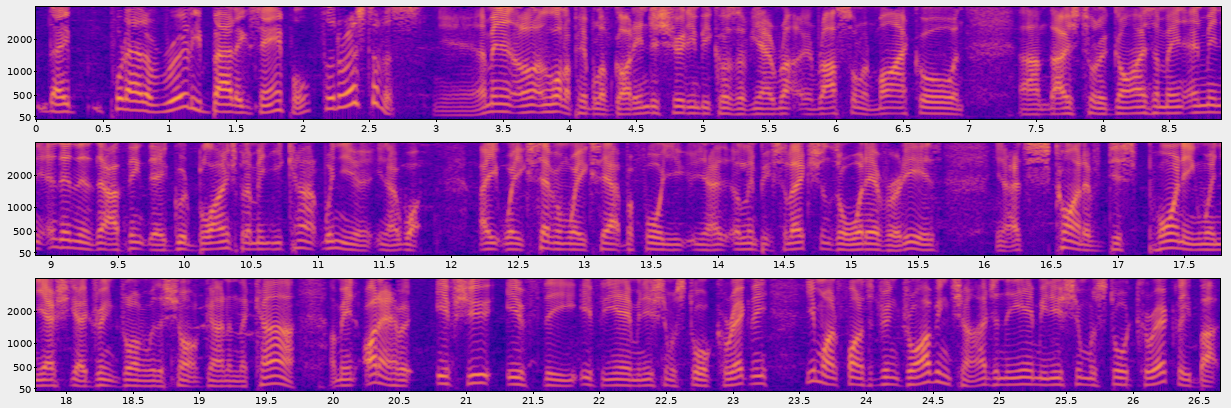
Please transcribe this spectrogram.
they put out a really bad example for the rest of us. Yeah, I mean, a lot of people have got into shooting because of you know Russell and Michael and um, those sort of guys. I mean, I mean, and then I think they're good blokes, but I mean, you can't when you you know what eight weeks, seven weeks out before you you know Olympic selections or whatever it is. You know, it's kind of disappointing when you actually go drink driving with a shotgun in the car. I mean, I don't have an issue if the if the ammunition was stored correctly, you might find it's a drink driving charge, and the ammunition was stored correctly, but.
